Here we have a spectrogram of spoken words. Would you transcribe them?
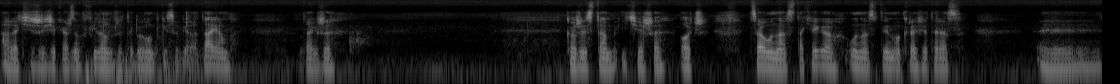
ale cieszę się każdą chwilą, że te gołąbki sobie latają. Także korzystam i cieszę oczy. Co u nas takiego? U nas w tym okresie teraz yy,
